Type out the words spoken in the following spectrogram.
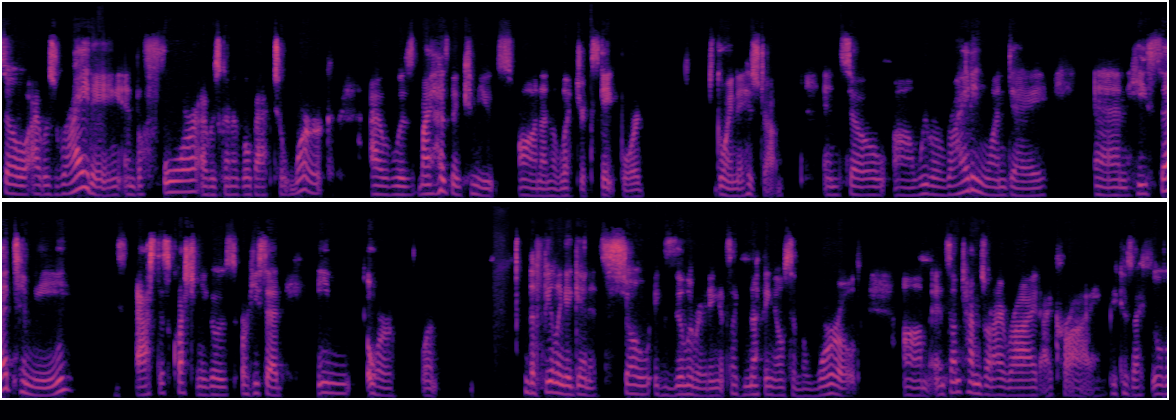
So I was riding, and before I was going to go back to work, I was my husband commutes on an electric skateboard going to his job. And so uh, we were riding one day, and he said to me, he asked this question. He goes, or he said, or well, the feeling again, it's so exhilarating. It's like nothing else in the world. Um, and sometimes when I ride, I cry because I feel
